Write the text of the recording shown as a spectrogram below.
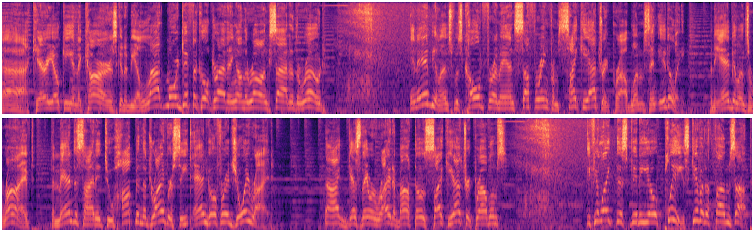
Ah, karaoke in the car is going to be a lot more difficult driving on the wrong side of the road. An ambulance was called for a man suffering from psychiatric problems in Italy. When the ambulance arrived, the man decided to hop in the driver's seat and go for a joyride. I guess they were right about those psychiatric problems. If you like this video, please give it a thumbs up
